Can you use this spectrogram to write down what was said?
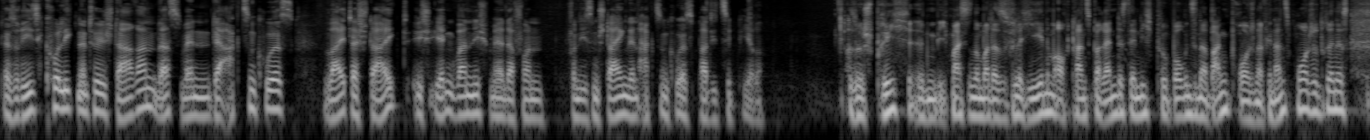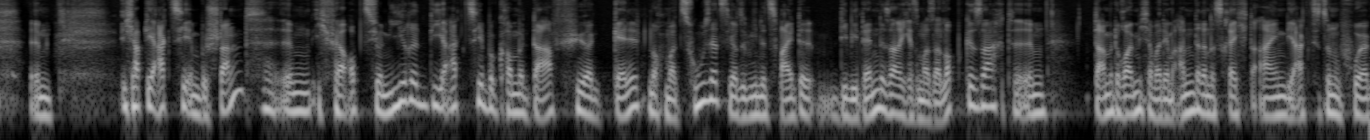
Das Risiko liegt natürlich daran, dass wenn der Aktienkurs weiter steigt, ich irgendwann nicht mehr davon, von diesem steigenden Aktienkurs partizipiere. Also sprich, ähm, ich mache es nochmal, dass es vielleicht jedem auch transparent ist, der nicht bei uns in der Bankbranche, in der Finanzbranche drin ist. Ähm, ich habe die Aktie im Bestand, ähm, ich veroptioniere die Aktie, bekomme dafür Geld nochmal zusätzlich, also wie eine zweite Dividende, sage ich jetzt mal salopp gesagt. Damit räume ich aber dem anderen das Recht ein, die Aktie zu einem vorher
